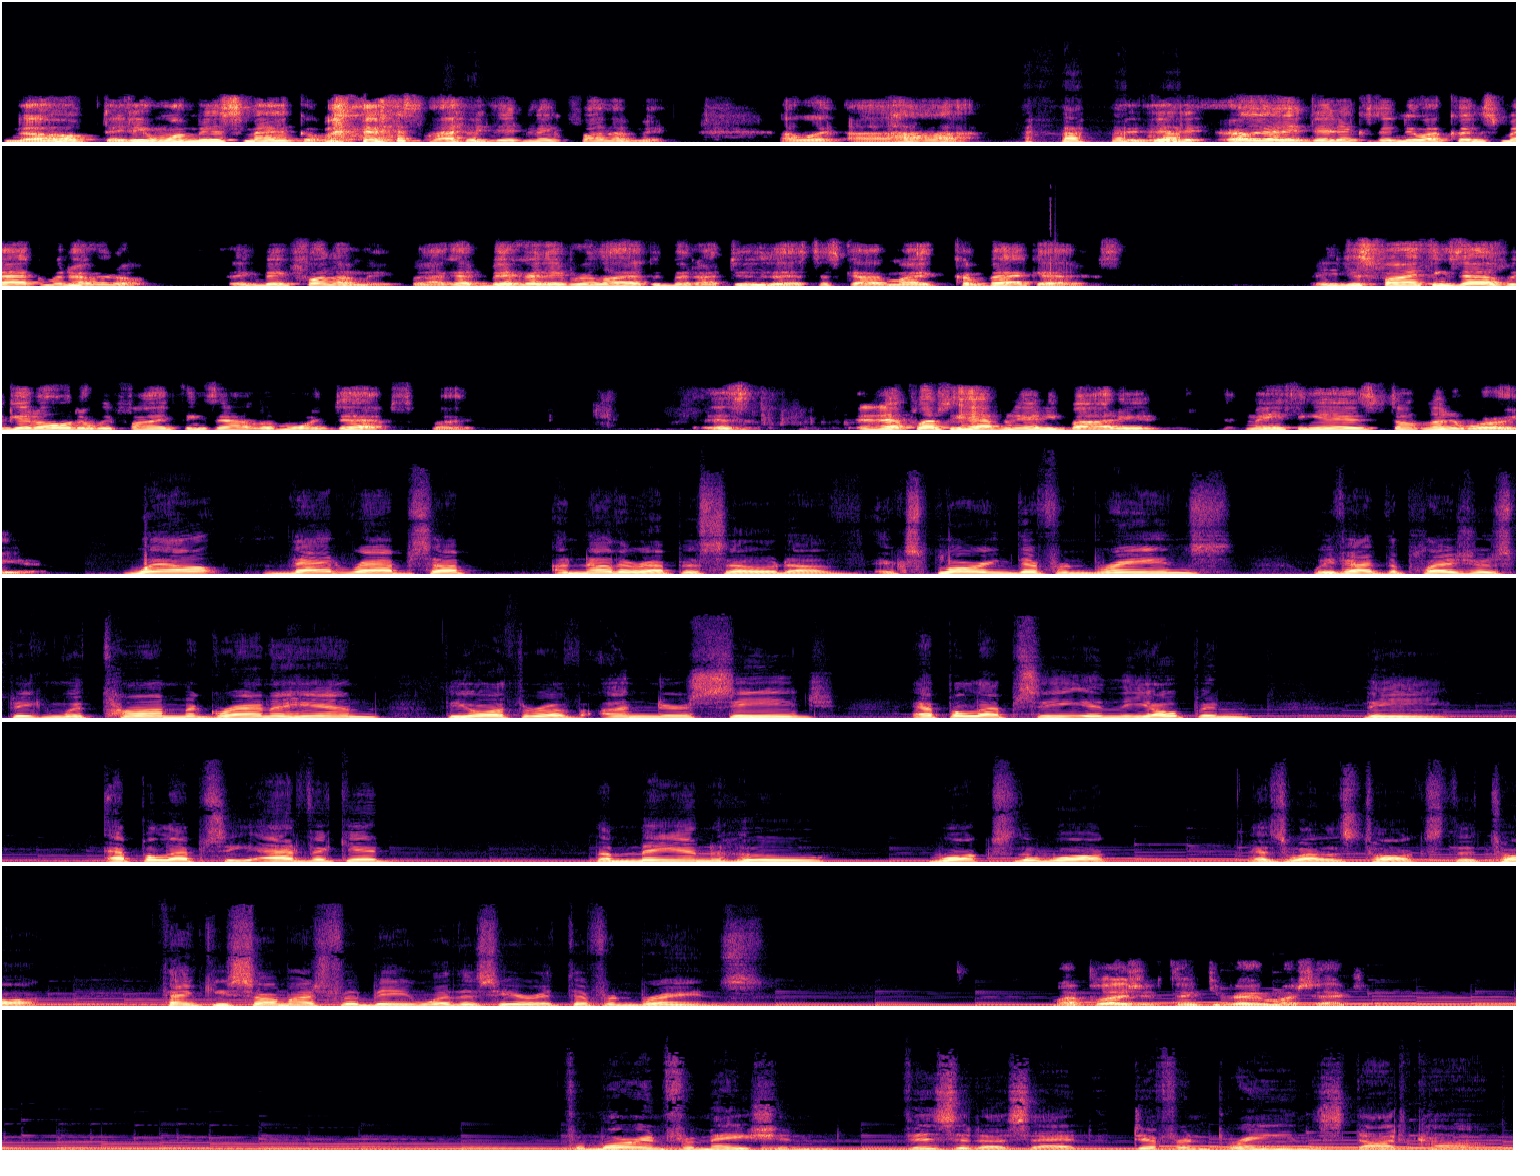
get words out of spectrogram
No, they didn't want me to smack them. That's why they didn't make fun of me. I went, aha. they did it earlier. They did it because they knew I couldn't smack them and hurt them. They make fun of me. But I got bigger. They realized we better not do this. This guy might come back at us. And you just find things out as we get older. We find things out a little more in depth. But it's, and epilepsy happen to anybody. The main thing is don't let it worry you. Well, that wraps up another episode of Exploring Different Brains. We've had the pleasure of speaking with Tom McGranahan, the author of Under Siege Epilepsy in the Open, the epilepsy advocate, the man who walks the walk as well as talks the talk. Thank you so much for being with us here at Different Brains. My pleasure. Thank you very much, Hackie. For more information, visit us at differentbrains.com.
